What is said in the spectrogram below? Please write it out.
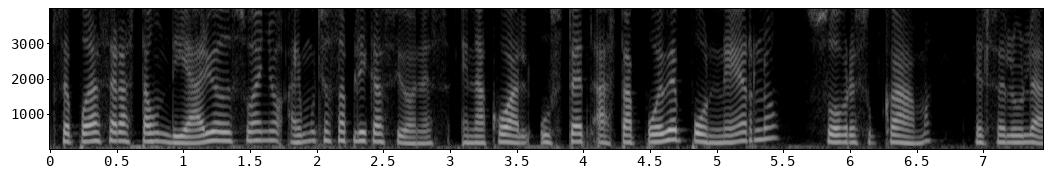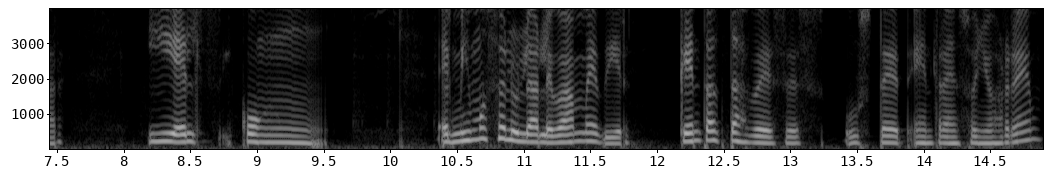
se puede hacer hasta un diario de sueño. Hay muchas aplicaciones en la cual usted hasta puede ponerlo sobre su cama, el celular, y él con el mismo celular le va a medir qué tantas veces usted entra en sueño REM,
